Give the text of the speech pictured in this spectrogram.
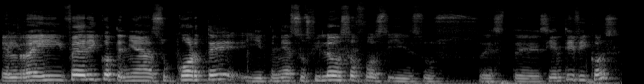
el rey Federico tenía su corte y tenía sus filósofos y sus este, científicos.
